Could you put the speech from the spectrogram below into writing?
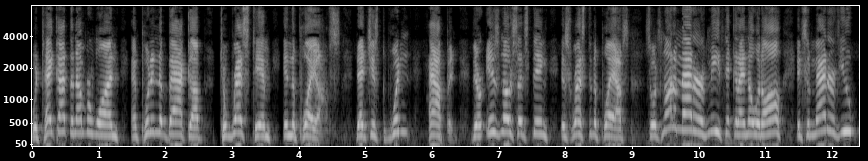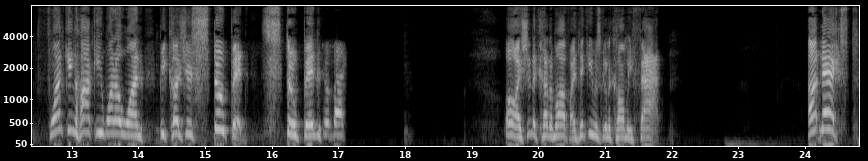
would take out the number one and put in the backup to rest him in the playoffs. That just wouldn't happen. There is no such thing as rest in the playoffs. So it's not a matter of me thinking I know it all. It's a matter of you flunking hockey 101 because you're stupid. Stupid. Oh, I shouldn't have cut him off. I think he was going to call me fat. Up next,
